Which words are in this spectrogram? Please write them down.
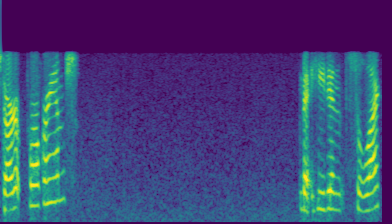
startup programs that he didn't select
